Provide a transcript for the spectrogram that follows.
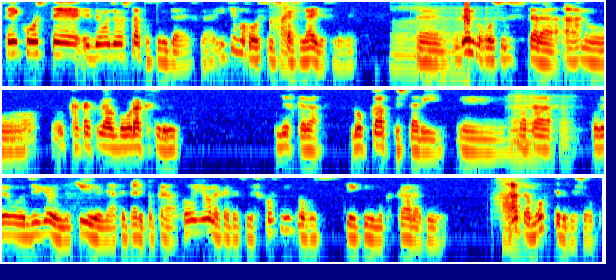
成功して上場したとするじゃないですか。一部放出しかしないですよね。ど。うんえー全部放出したら、あの価格が暴落する。ですから、ロックアップしたり、えーまた、うんそれを従業員の給与に当てたりとか、そういうような形で少しずつ放出していくにもかかわらず、はいあんた持ってるでしょと。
